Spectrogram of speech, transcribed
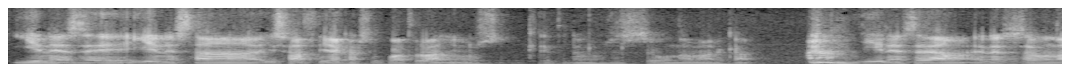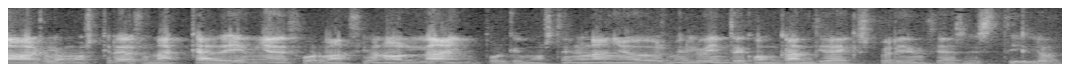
Y en, ese, y en esa. Eso hacía casi cuatro años que tenemos esa segunda marca. Y en esa, en esa segunda marca lo hemos creado es una academia de formación online, porque hemos tenido un año 2020 con cantidad de experiencias de estilo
